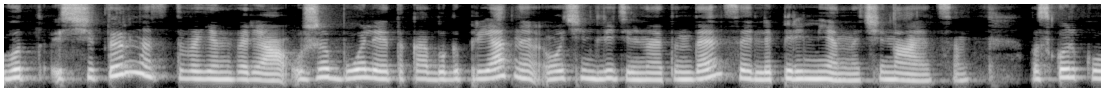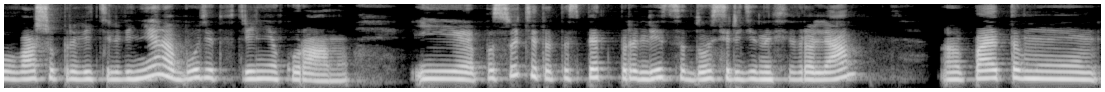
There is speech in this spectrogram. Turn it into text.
Вот с 14 января уже более такая благоприятная, очень длительная тенденция для перемен начинается, поскольку ваш управитель Венера будет в трине к Урану. И по сути этот аспект продлится до середины февраля, а, поэтому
